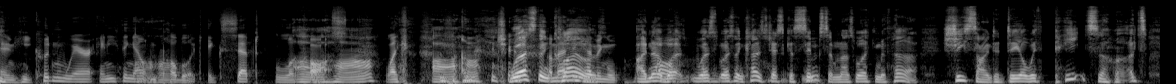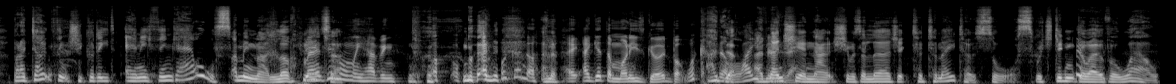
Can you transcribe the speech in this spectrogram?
and he couldn't wear anything out in public except Lacoste. Uh-huh. Like, Uh-huh. imagine- Worse than clothes. having- I know. oh, worse, worse, worse than clothes. Jessica Simpson, when I was working with her, she signed a deal with Pizza Hut, but I don't think she could eat anything else. I mean, I love Imagine pizza. only having. what kind of? I, I get the money's good, but what kind of life and then that? she announced she was allergic to tomato sauce, which didn't go over well.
